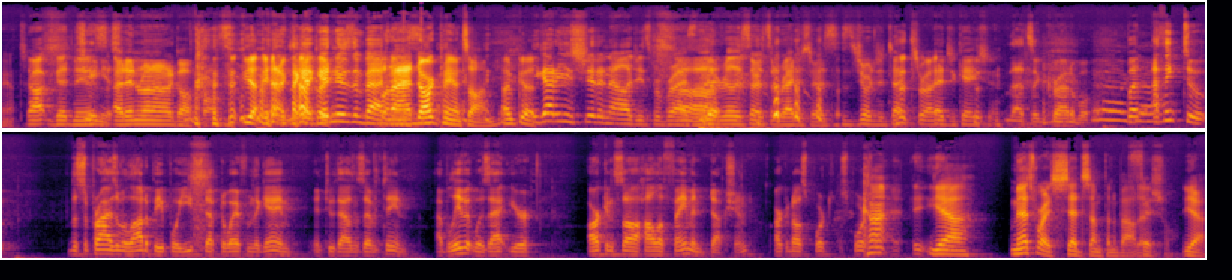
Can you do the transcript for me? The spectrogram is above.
pants. Oh, good news. Genius. I didn't run out of golf balls. yeah, yeah, I got good news and bad But news. I had dark pants on. I'm good. You got to use shit analogies for Bryce. Uh, and it really starts to register as as Georgia Tech That's right. education. That's incredible. Oh, but I think to the surprise of a lot of people, you stepped away from the game in 2017. I believe it was at your Arkansas Hall of Fame induction, Arkansas Sports. Sports Con- yeah, I mean that's where I said something about Official. it. Yeah,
